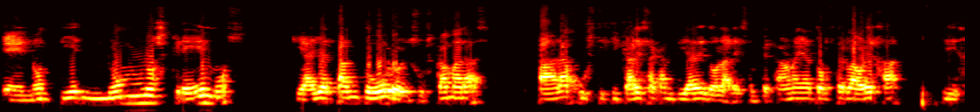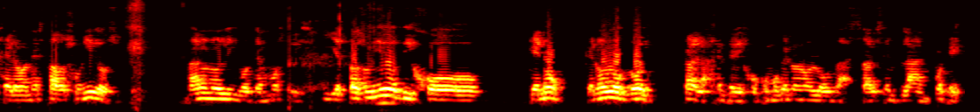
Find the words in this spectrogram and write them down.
eh, no, no nos creemos que haya tanto oro en sus cámaras para justificar esa cantidad de dólares. Empezaron ahí a torcer la oreja y dijeron Estados Unidos, danos los lingotes, mostris. Y Estados Unidos dijo que no, que no los doy. Claro, la gente dijo, ¿cómo que no nos los das? ¿Sabes? En plan, porque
